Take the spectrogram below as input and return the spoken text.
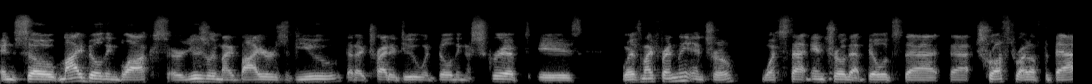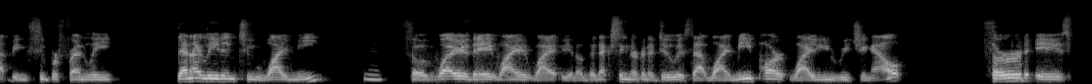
And so my building blocks are usually my buyer's view that I try to do when building a script is where's my friendly intro? What's that intro that builds that that trust right off the bat, being super friendly? Then I lead into why me. Mm. So why are they why why you know the next thing they're going to do is that why me part, why are you reaching out? Third is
